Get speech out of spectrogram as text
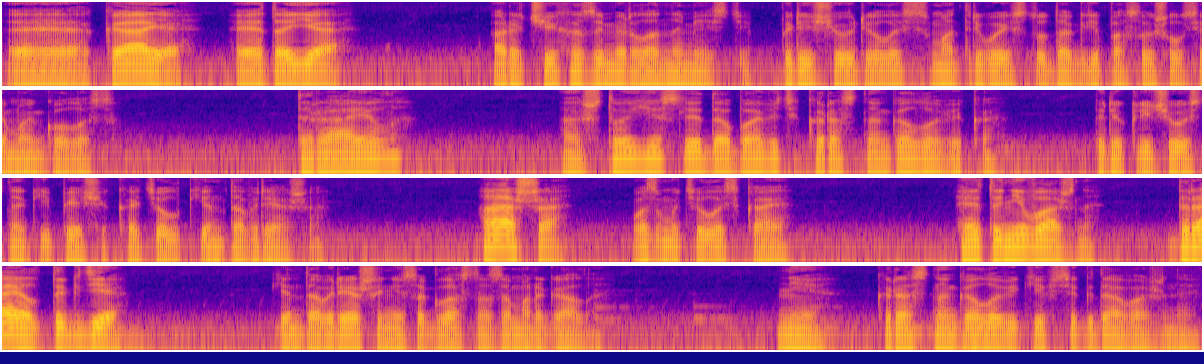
«Э, Кая, это я!» Арчиха замерла на месте, прищурилась, сматриваясь туда, где послышался мой голос. «Трайл?» А что, если добавить красноголовика? Переключилась на кипящий котел кентавряша. «Аша!» – возмутилась Кая. «Это не важно. Драйл, ты где?» Кентавряша несогласно заморгала. «Не, красноголовики всегда важны».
